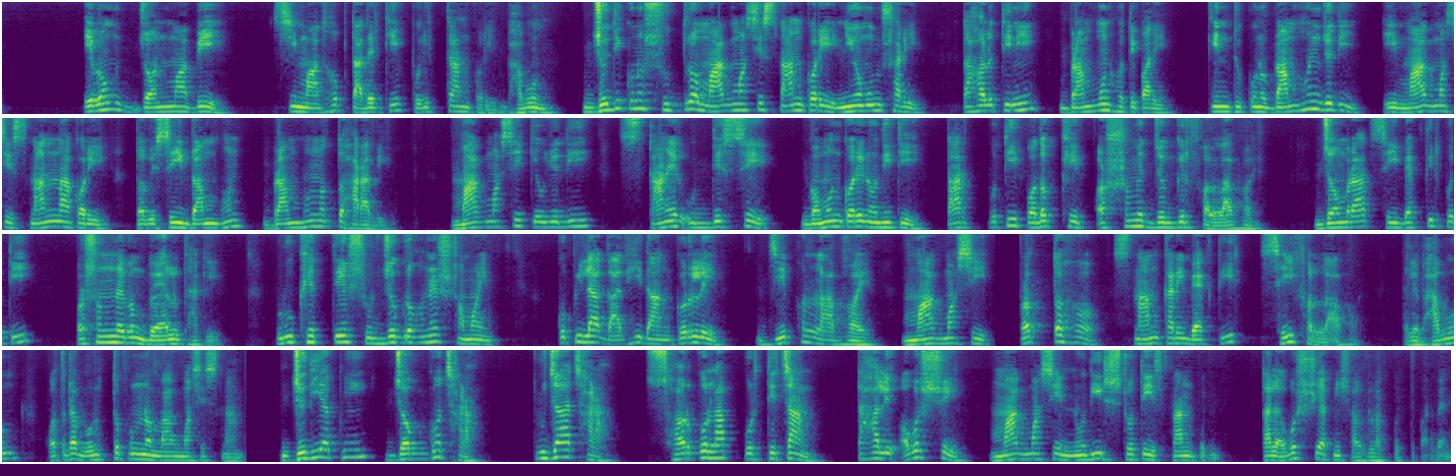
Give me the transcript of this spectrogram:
এবং জন্মাবে, শ্রী মাধব তাদেরকে পরিত্রাণ করে। ভাবুন, যদি কোনো শূদ্র মাঘ মাসে স্নান করে নিয়ম অনুসারে, তাহলে তিনি ব্রাহ্মণ হতে পারে। কিন্তু কোনো ব্রাহ্মণ যদি এই মাঘ মাসে স্নান না করে, তবে সেই ব্রাহ্মণ ব্রাহ্মণত্ব হারাবে। মাঘ মাসে কেউ যদি স্নানের উদ্দেশ্যে গমন করে নদীতে, তার প্রতি পদক্ষেপ অশ্বমেধ যজ্ঞের ফল লাভ হয়। যমরাজ সেই ব্যক্তির প্রতি প্রসন্ন এবং দয়ালু থাকে। কুরুক্ষেত্রে সূর্যগ্রহণের সময় কপিলা গাভী দান করলে যে ফল লাভ হয়, মাঘ মাসে প্রত্যহ স্নানকারী ব্যক্তির সেই ফল লাভ হয়। তাহলে ভাবুন কতটা গুরুত্বপূর্ণ মাঘ মাসের স্নান। যদি আপনি যজ্ঞ ছাড়া, পূজা ছাড়া স্বর্গ লাভ করতে চান, তাহলে অবশ্যই মাঘ মাসে নদীর স্রোতে স্নান করুন। তাহলে অবশ্যই আপনি স্বর্গ লাভ করতে পারবেন।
